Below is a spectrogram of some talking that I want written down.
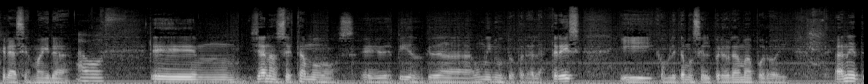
gracias Mayra. A vos. Eh, ya nos estamos eh, despidiendo, queda un minuto para las tres y completamos el programa por hoy. Anet,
